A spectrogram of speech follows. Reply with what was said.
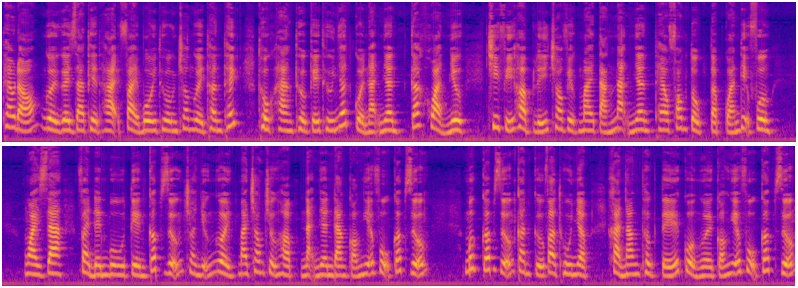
Theo đó, người gây ra thiệt hại phải bồi thường cho người thân thích thuộc hàng thừa kế thứ nhất của nạn nhân các khoản như chi phí hợp lý cho việc mai táng nạn nhân theo phong tục tập quán địa phương. Ngoài ra, phải đền bù tiền cấp dưỡng cho những người mà trong trường hợp nạn nhân đang có nghĩa vụ cấp dưỡng. Mức cấp dưỡng căn cứ vào thu nhập, khả năng thực tế của người có nghĩa vụ cấp dưỡng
